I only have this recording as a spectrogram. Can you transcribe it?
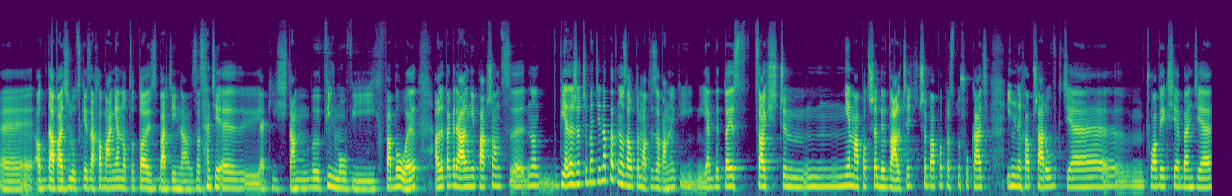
e, oddawać ludzkie zachowania, no to to jest bardziej na zasadzie jakichś tam filmów i ich fabuły, ale tak realnie patrząc, no wiele rzeczy będzie na pewno zautomatyzowanych i jakby to jest coś, z czym nie ma potrzeby walczyć, trzeba po prostu szukać innych obszarów, gdzie człowiek się będzie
